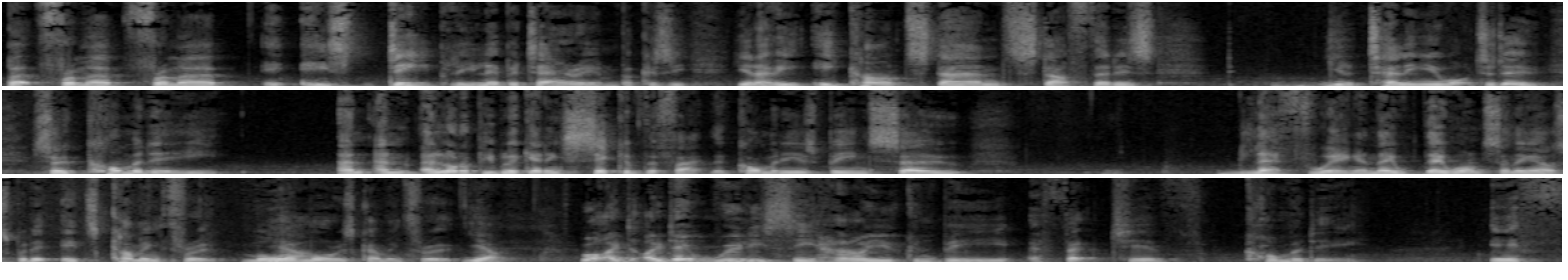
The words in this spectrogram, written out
but from a from a he's deeply libertarian because he you know he, he can't stand stuff that is you know telling you what to do. So comedy, and and a lot of people are getting sick of the fact that comedy has been so left wing, and they they want something else. But it, it's coming through more yeah. and more is coming through. Yeah. Well, I, I don't really see how you can be effective comedy if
